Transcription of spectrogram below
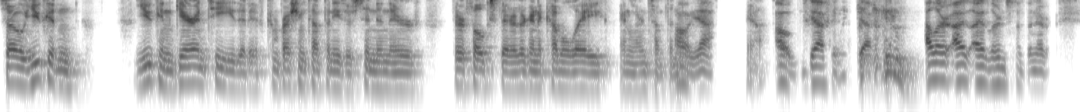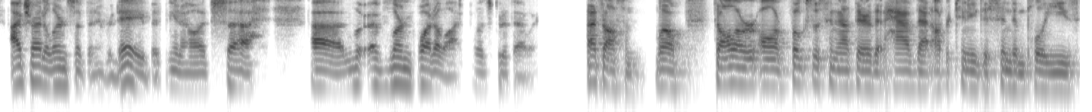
So you can you can guarantee that if compression companies are sending their their folks there, they're going to come away and learn something. Oh yeah, yeah. Oh, definitely, definitely. I learn I, I learn something every. I try to learn something every day, but you know, it's uh, uh, I've learned quite a lot. Let's put it that way. That's awesome. Well, to all our all our folks listening out there that have that opportunity to send employees,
